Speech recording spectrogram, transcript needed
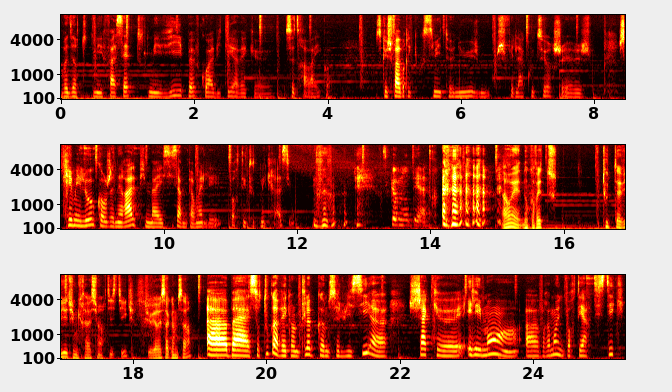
on va dire toutes mes facettes, toutes mes vies peuvent cohabiter avec ce travail, quoi. Parce que je fabrique aussi mes tenues, je, fais de la couture, je, je, crée mes looks en général, puis bah, ici, ça me permet de les porter toutes mes créations. c'est comme mon théâtre. ah ouais, donc en fait, toute ta vie est une création artistique? Tu verrais ça comme ça? Euh, bah, Surtout qu'avec un club comme celui-ci, euh, chaque euh, élément a vraiment une portée artistique,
